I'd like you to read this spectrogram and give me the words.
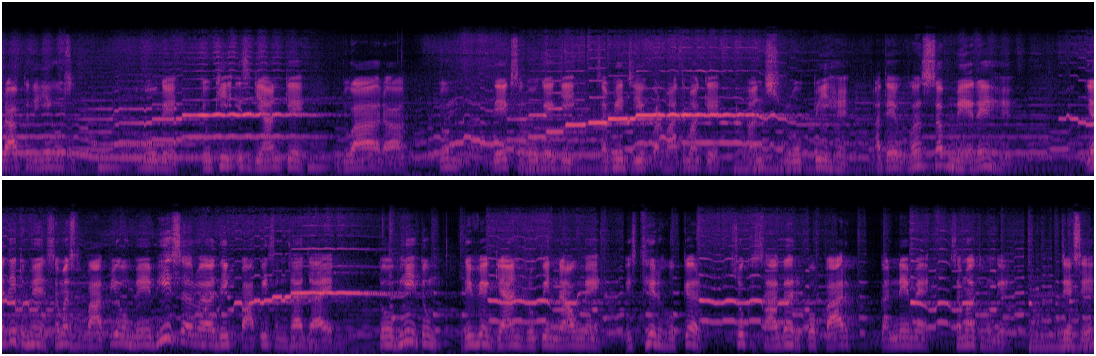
प्राप्त नहीं हो होगे, क्योंकि इस ज्ञान के द्वारा तुम देख सकोगे कि सभी जीव परमात्मा के अंश रूपी हैं। अतः वह सब मेरे हैं। यदि तुम्हें समस्त पापियों में भी सर्वाधिक पापी समझा जाए तो भी तुम दिव्य ज्ञान रूपी नाव में स्थिर होकर सुख सागर को पार करने में समर्थ होंगे। जैसे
